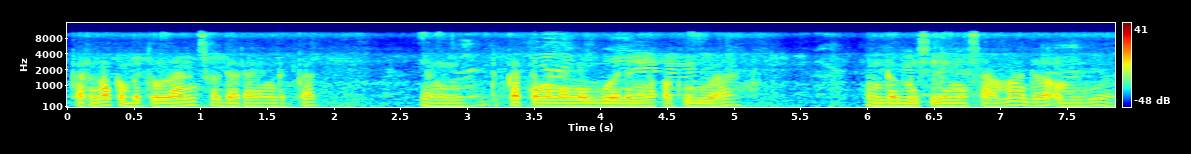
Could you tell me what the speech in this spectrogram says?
Karena kebetulan saudara yang dekat yang dekat dengan nenek gue dan nyokap gue yang domisilinya sama adalah om gue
